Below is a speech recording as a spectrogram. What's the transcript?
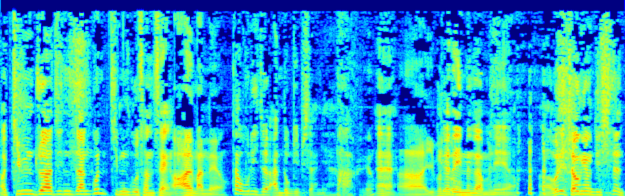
아, 김좌진 장군, 김구 선생 아 맞네요 다 우리 저 안동 김 씨 아니야. 아 그래요? 예. 아 이분도 꽤돼 있는 가문이에요. 어, 우리 정영진 씨는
